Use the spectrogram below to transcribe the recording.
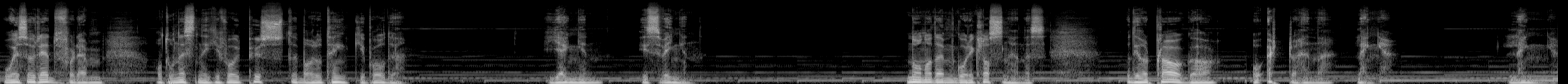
Hun er så redd for dem at hun nesten ikke får puste bare hun tenker på det. Gjengen i svingen. Noen av dem går i klassen hennes, og de har plaga og erta henne lenge. Lenge.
